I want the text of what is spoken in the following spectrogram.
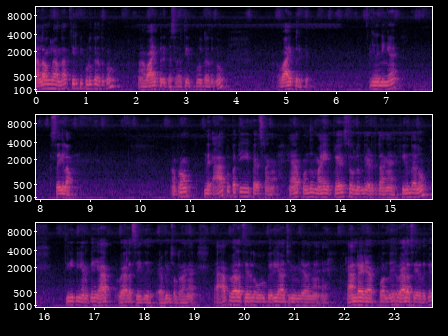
நல்லவங்களாக இருந்தால் திருப்பி கொடுக்குறதுக்கும் வாய்ப்பு இருக்குது சார் திருப்பி கொடுக்குறதுக்கும். வாய்ப்பு இருக்குது இது நீங்கள் செய்யலாம். அப்புறம் இந்த ஆப்பை பற்றி பேசுகிறாங்க ஆப் வந்து மை ப்ளே ஸ்டோர்லேருந்து எடுத்துட்டாங்க. இருந்தாலும் திருப்பி எனக்கு ஆப் வேலை செய்யுது அப்படின்னு சொல்கிறாங்க ஆப் வேலை செய்யறதுல ஒரு பெரிய ஆச்சரியம் கிடையாதுங்க. ஆண்ட்ராய்டு ஆப் வந்து வேலை செய்கிறதுக்கு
